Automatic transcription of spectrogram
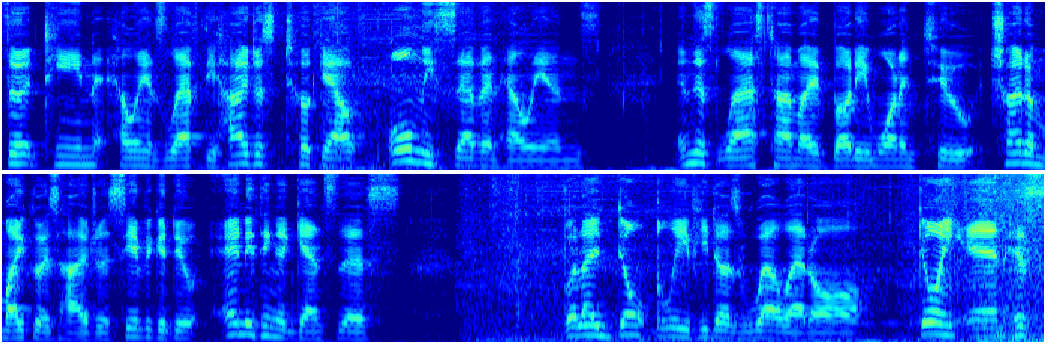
13 Hellions left. The Hydras took out only 7 Hellions. And this last time my buddy wanted to try to micro his Hydra, see if he could do anything against this. But I don't believe he does well at all. Going in, his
